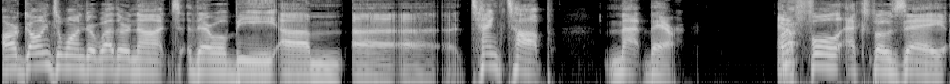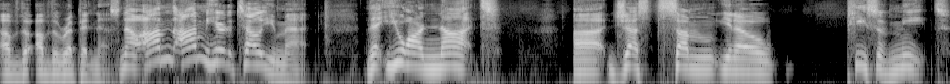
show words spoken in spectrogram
are going to wonder whether or not there will be um, uh, uh, a tank top Matt Bear and a full expose of the of the rippedness. Now, I'm I'm here to tell you, Matt, that you are not uh, just some you know piece of meat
